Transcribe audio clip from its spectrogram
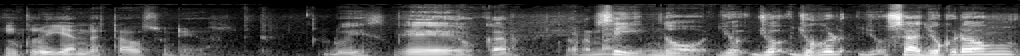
incluyendo Estados Unidos. Luis, eh, Oscar. Sí, no, yo, yo, yo, o sea, yo creo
